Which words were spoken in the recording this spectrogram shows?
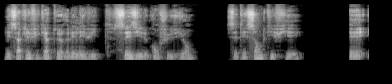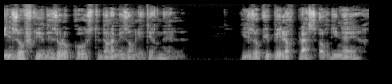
Les sacrificateurs et les Lévites, saisis de confusion, s'étaient sanctifiés, et ils offrirent des holocaustes dans la maison de l'Éternel. Ils occupaient leur place ordinaire,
